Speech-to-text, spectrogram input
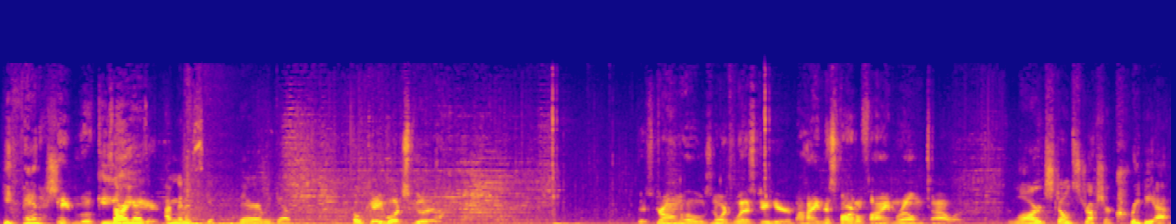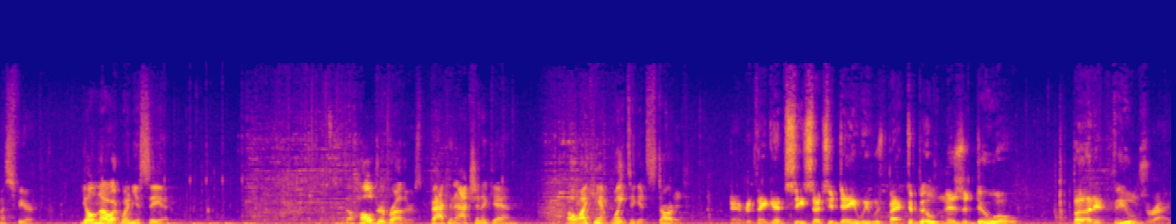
He vanished. And looky Sorry, guys. I'm gonna skip. There we go. Okay, what's good? The stronghold's northwest of here, behind the Svartalfheim Realm Tower. Large stone structure, creepy atmosphere. You'll know it when you see it. The Huldra brothers, back in action again. Oh, I can't wait to get started. Never think I'd see such a day we was back to building as a duo. But it feels right,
